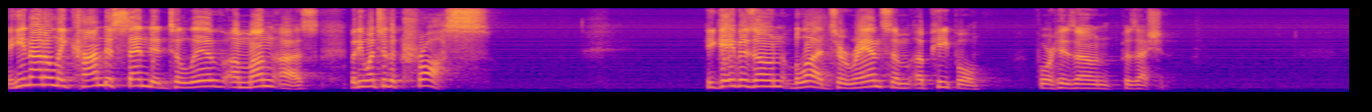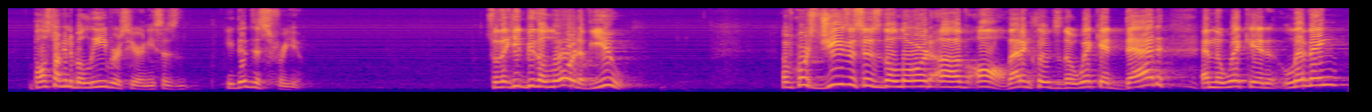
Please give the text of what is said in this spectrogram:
And he not only condescended to live among us, but he went to the cross. He gave his own blood to ransom a people for his own possession. Paul's talking to believers here, and he says, He did this for you. So that he'd be the Lord of you. Of course, Jesus is the Lord of all. That includes the wicked dead and the wicked living.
